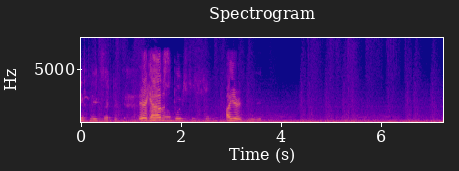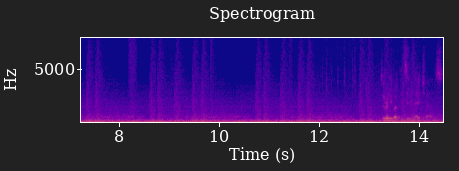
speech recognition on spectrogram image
Me too. Here he comes. Oh, Bush just showed- I hear him. Is there any weapons in there, Charles?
